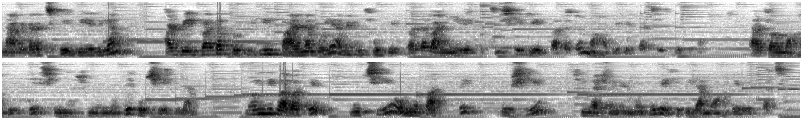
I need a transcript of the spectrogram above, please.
নাগরাজকে দিয়ে দিলাম। আর বেলপাতা প্রতিদিন পায় না বলে আমি দুপুর বেলপাতা বানিয়ে রেখেছি। সেই বেলপাতাটা মহাদেবের কাছে দিয়ে দিলাম। তারপর মহাদেবকে সিংহাসনের মধ্যে বসিয়ে দিলাম। নন্দী বাবাকে মুছিয়ে অন্য পাত্রে বসিয়ে সিংহাসনের মধ্যে রেখে দিলাম মহাদেবের কাছে।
